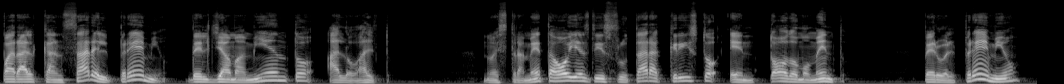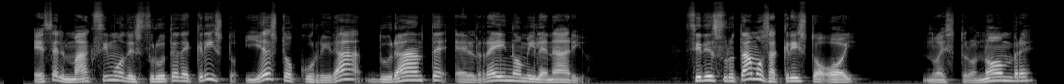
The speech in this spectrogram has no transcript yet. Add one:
para alcanzar el premio del llamamiento a lo alto. Nuestra meta hoy es disfrutar a Cristo en todo momento, pero el premio es el máximo disfrute de Cristo y esto ocurrirá durante el reino milenario. Si disfrutamos a Cristo hoy, nuestro nombre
